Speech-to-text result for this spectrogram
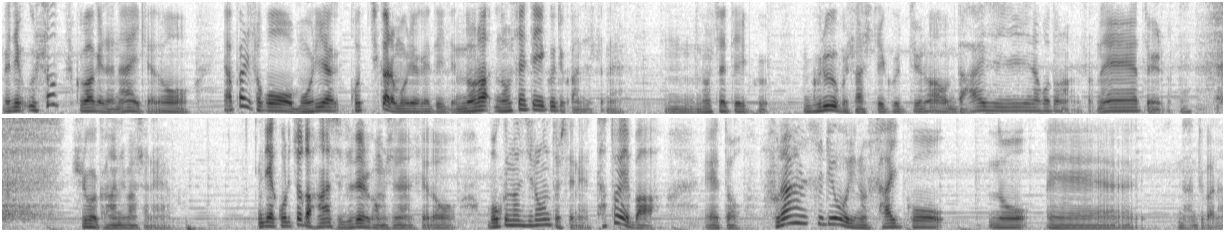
別に嘘つくわけじゃないけどやっぱりそこを盛り上げこっちから盛り上げていて乗ら乗せていくという感じですよね、うん、乗せていく。グループさせていくっていうのは大事なことなんですよねというのね。すごい感じましたね。で、これちょっと話ずれるかもしれないですけど、僕の持論としてね、例えば、えっ、ー、と、フランス料理の最高の、えー、ていうかな、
